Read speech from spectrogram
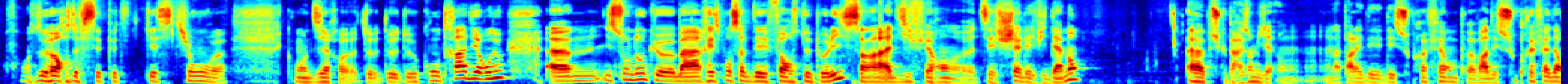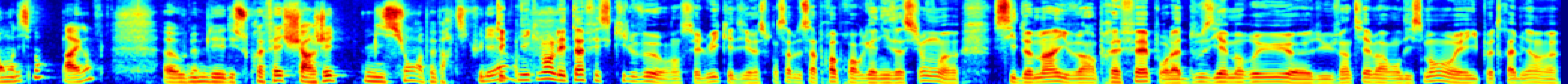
dehors de ces petites questions, comment dire, de, contrat, dirons-nous, ils sont donc bah, responsables des forces de police, hein, à différentes échelles, évidemment. Euh, parce que par exemple, on, a parlé des, sous-préfets, on peut avoir des sous-préfets d'arrondissement, par exemple, euh, ou même des, sous-préfets chargés de missions un peu particulières. Techniquement, l'État fait ce qu'il veut. hein. C'est lui qui est responsable de sa propre organisation. Euh, si demain, il veut un préfet pour la 12e rue euh, du 20e arrondissement, et il peut très bien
